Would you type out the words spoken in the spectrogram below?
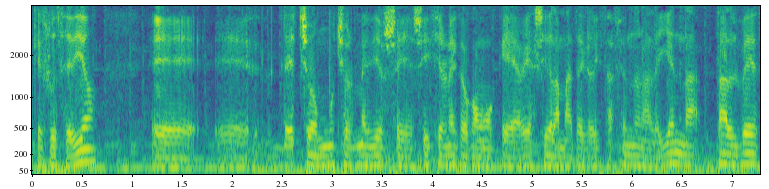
que sucedió. Eh, de hecho, muchos medios se, hicieron eco como que había sido la materialización de una leyenda. Tal vez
